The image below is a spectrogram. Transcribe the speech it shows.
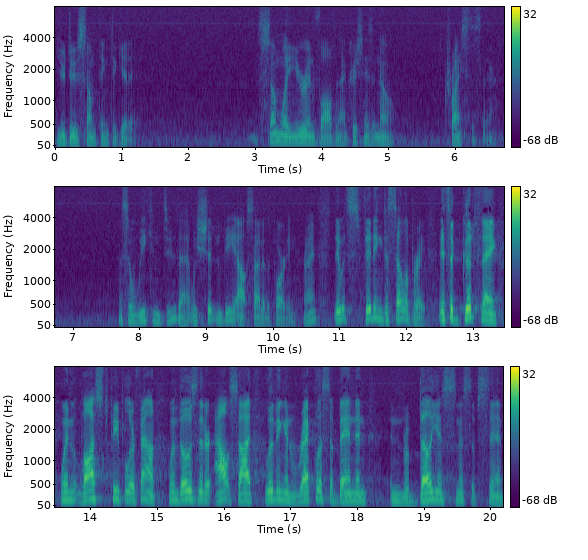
you do something to get it. In some way, you're involved in that. Christianity says, no, Christ is there. And so we can do that. We shouldn't be outside of the party, right? It was fitting to celebrate. It's a good thing when lost people are found, when those that are outside living in reckless abandon and rebelliousness of sin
